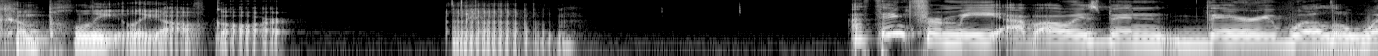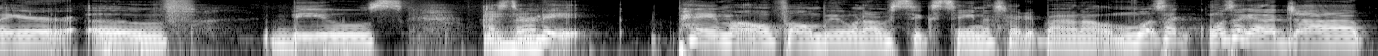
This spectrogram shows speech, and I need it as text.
completely off guard. Um, I think for me, I've always been very well aware of bills. I started paying my own phone bill when I was 16. I started buying all them once I once I got a job,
